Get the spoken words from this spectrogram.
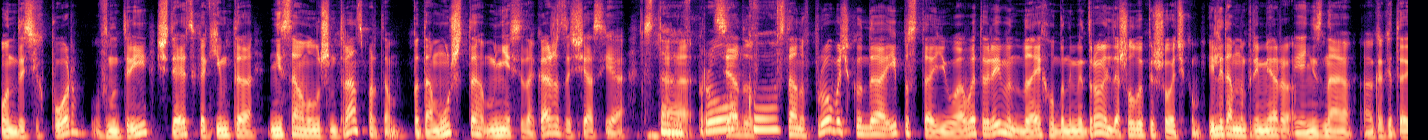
он до сих пор внутри считается каким-то не самым лучшим транспортом, потому что мне всегда кажется, сейчас я Встану э, в пробку. сяду, встану в пробочку, да, и постою, а в это время доехал бы на метро или дошел бы пешочком. Или там, например, я не знаю, а, как это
